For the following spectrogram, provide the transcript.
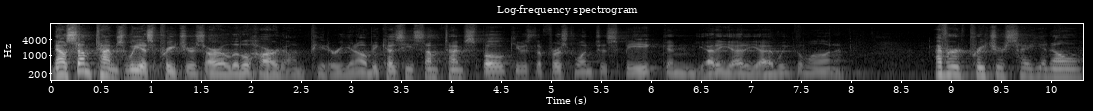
Now, sometimes we as preachers are a little hard on Peter, you know, because he sometimes spoke, he was the first one to speak, and yada, yada, yada, we go on. And I've heard preachers say, you know,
